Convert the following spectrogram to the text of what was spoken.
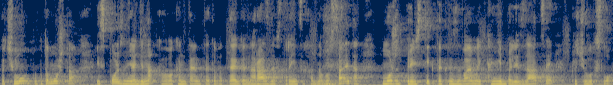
Почему? Ну, потому что использование одинакового контента этого тега на разных страницах одного сайта может привести к так называемой каннибализации ключевых слов.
